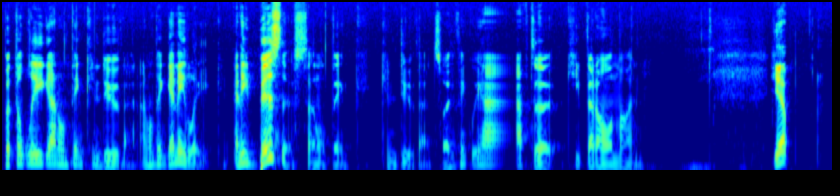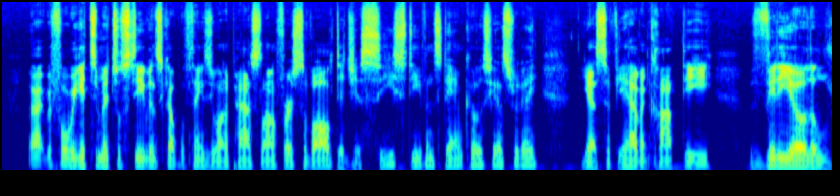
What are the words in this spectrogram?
but the league, I don't think, can do that. I don't think any league, any business, I don't think can do that. So I think we have to keep that all in mind. Yep. All right, before we get to Mitchell Stevens, a couple things you want to pass along. First of all, did you see Steven Stamkos yesterday? Yes, if you haven't caught the video the,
